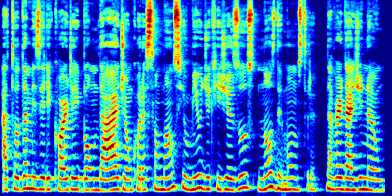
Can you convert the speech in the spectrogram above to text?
a toda misericórdia e bondade, a um coração manso e humilde que Jesus nos demonstra? Na verdade, não.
